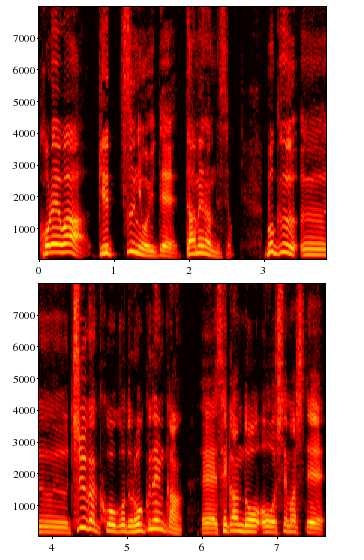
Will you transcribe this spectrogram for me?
これはゲッツーにおいてダメなんですよ。僕、中学高校と6年間、えー、セカンドをしてまして、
